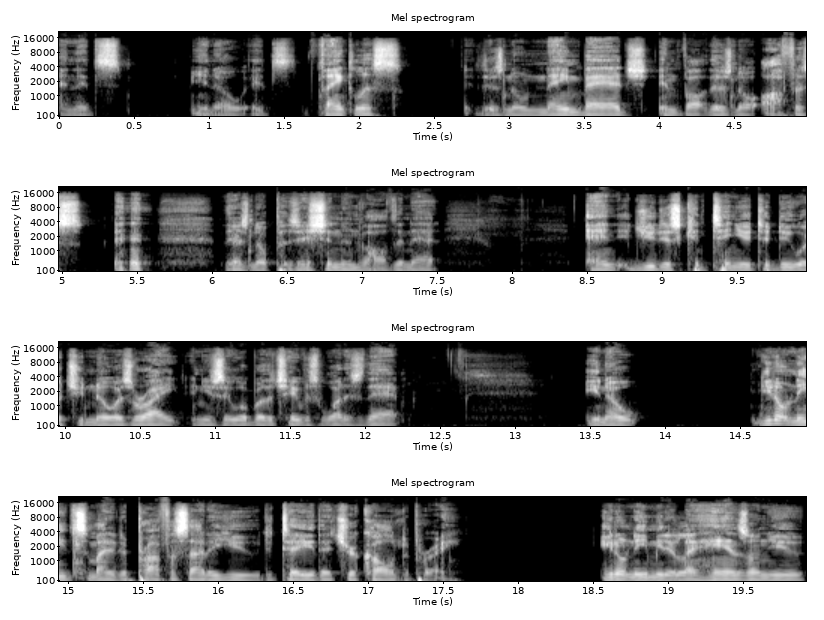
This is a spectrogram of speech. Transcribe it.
And it's, you know, it's thankless. There's no name badge involved. There's no office. There's no position involved in that. And you just continue to do what you know is right. And you say, well, Brother Chavis, what is that? You know, you don't need somebody to prophesy to you to tell you that you're called to pray. You don't need me to lay hands on you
